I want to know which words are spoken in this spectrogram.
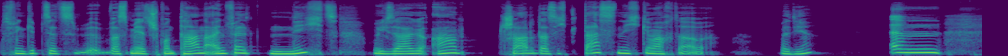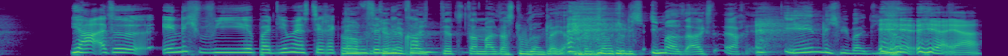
Deswegen gibt es jetzt, was mir jetzt spontan einfällt, nichts, wo ich sage, ah, schade, dass ich das nicht gemacht habe. Bei dir? Ähm, ja, also ähnlich wie bei dir mir ist direkt in den Sinn können gekommen. Wir vielleicht jetzt dann mal, dass du dann gleich anfängst, damit du nicht immer sagst, ach, ähnlich wie bei dir. ja, ja.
